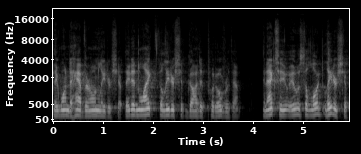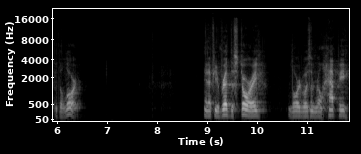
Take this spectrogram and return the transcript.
They wanted to have their own leadership. They didn't like the leadership God had put over them. And actually, it was the leadership of the Lord. And if you've read the story, Lord wasn't real happy.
